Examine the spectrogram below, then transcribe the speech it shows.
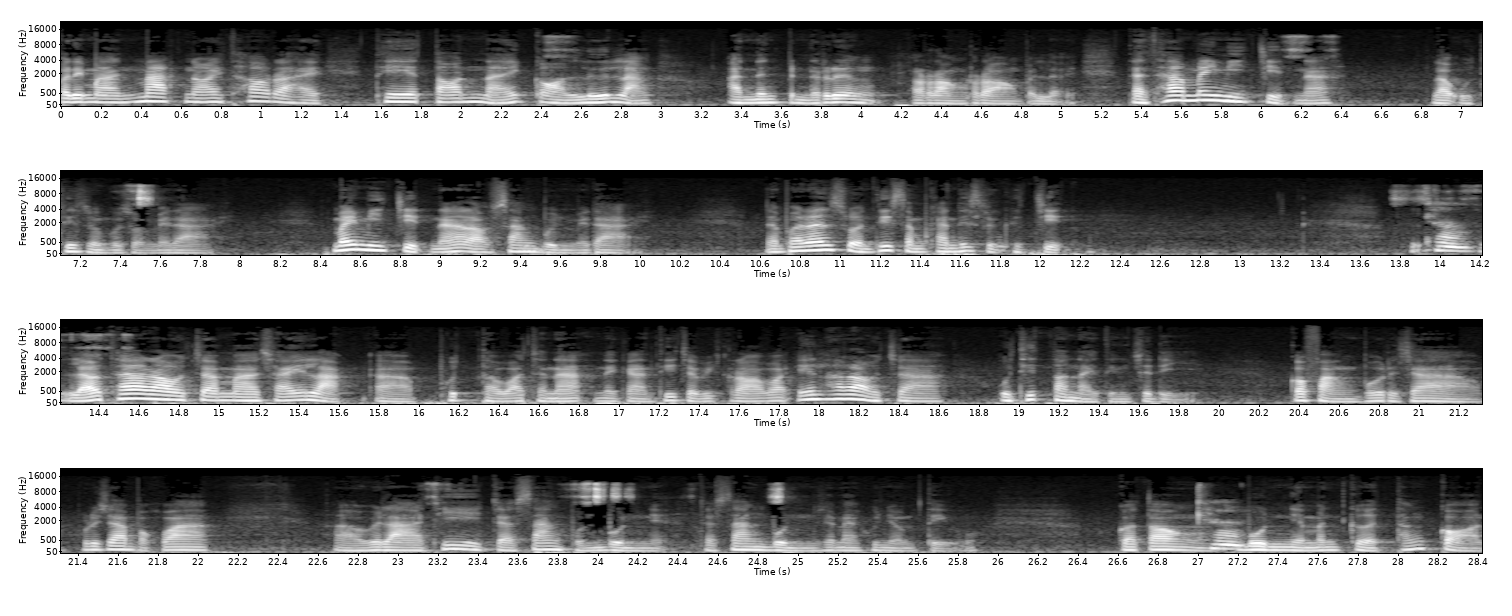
ปริมาณมากน้อยเท่าไหร่ เทตอนไหนก่อนหรือหลัง อันนั้นเป็นเรื่องรองรองไปเลย แต่ถ้าไม่มีจิตนะ เราอุทิศส่วนกุศลไม่ได้ ไม่มีจิตนะเราสร้างบุญไม่ได้เพราะฉะนั้นส่วนที่สำคัญที่สุดคือจิตแล้วถ้าเราจะมาใช้หลักพุทธวจนะในการที่จะวิเคราะห์ว่า เอ๊ะถ้าเราจะอุทิศตอนไหนถึงจะดี ก็ฟังพระพุทธเจ้า พระพุทธเจ้าบอกว่าเวลาที่จะสร้างผลบุญเนี่ย จะสร้างบุญใช่ไหมคุณโยมติว๋ว ก็ต้องบุญเนี่ยมันเกิดทั้งก่อน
